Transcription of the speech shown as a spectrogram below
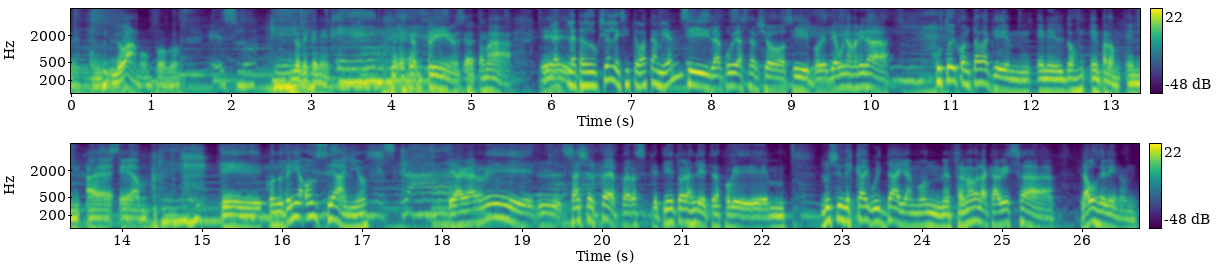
¿viste? Lo amo un poco. Es lo que, Es lo que tenés. en Plin, o sea, tomá. ¿La, eh, la traducción la hiciste vos también? Sí, la pude hacer yo, sí, porque de alguna manera. Justo hoy contaba que mm, en el. Dos, en- perdón, en. eh, eh, eh, cuando tenía 11 años, eh, agarré el Sgt. Peppers, que tiene todas las letras, porque eh, Lucy in the Sky with Diamond me enfermaba la cabeza la voz de Lennon.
